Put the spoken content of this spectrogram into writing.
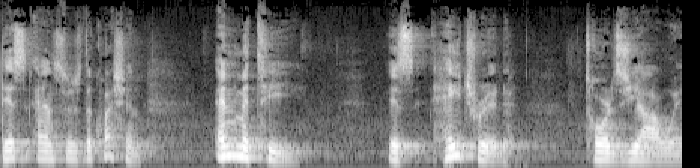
This answers the question. Enmity is hatred towards Yahweh.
